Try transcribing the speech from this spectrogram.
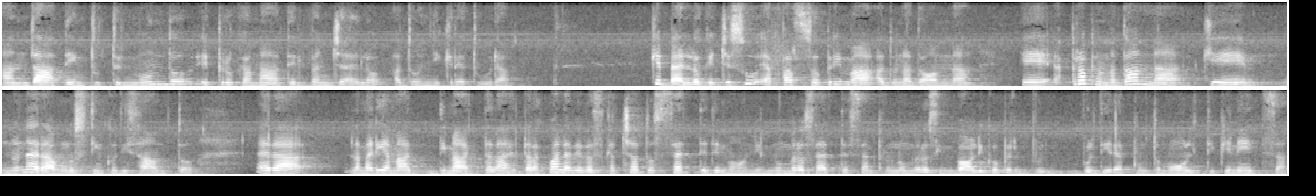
Andate in tutto il mondo e proclamate il Vangelo ad ogni creatura. Che bello che Gesù è apparso prima ad una donna, e proprio una donna che non era uno stinco di santo, era la Maria di Magdala, dalla quale aveva scacciato sette demoni. Il numero sette è sempre un numero simbolico per vuol dire appunto molti, pienezza,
